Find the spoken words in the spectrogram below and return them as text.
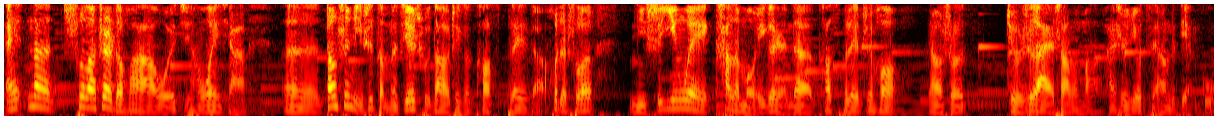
哎，那说到这儿的话，我就想问一下，呃，当时你是怎么接触到这个 cosplay 的？或者说你是因为看了某一个人的 cosplay 之后，然后说就热爱上了吗？还是有怎样的典故？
